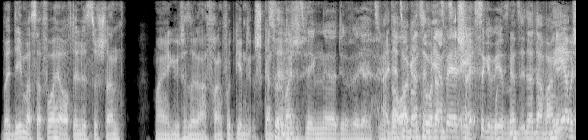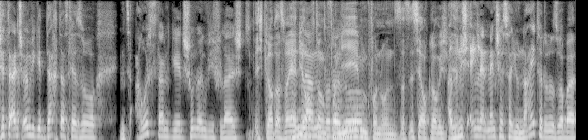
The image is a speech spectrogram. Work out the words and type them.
bei dem, was da vorher auf der Liste stand, meine Güte, soll er nach Frankfurt gehen, ganz so, ehrlich. deswegen, äh, den, ja, jetzt Alter, Bauern ganz so, das wäre scheiße gewesen. Ganz, da, da nee, ja- aber ich hätte eigentlich irgendwie gedacht, dass der so ins Ausland geht, schon irgendwie vielleicht. ich glaube, das war ja die Hoffnung von so. jedem von uns. Das ist ja auch, glaube ich, Also nicht England, Manchester United oder so, aber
